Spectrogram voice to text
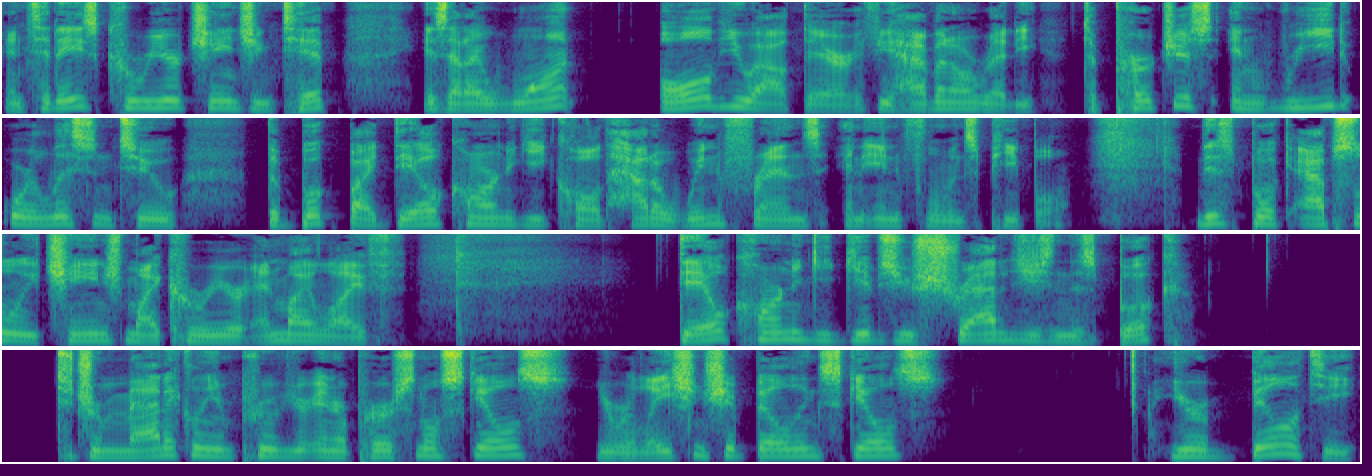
And today's career changing tip is that I want all of you out there, if you haven't already, to purchase and read or listen to the book by Dale Carnegie called How to Win Friends and Influence People. This book absolutely changed my career and my life. Dale Carnegie gives you strategies in this book to dramatically improve your interpersonal skills, your relationship building skills, your ability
